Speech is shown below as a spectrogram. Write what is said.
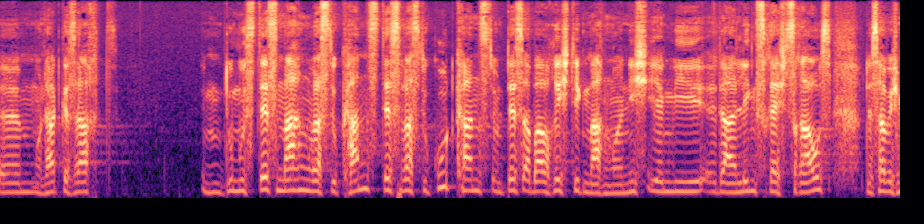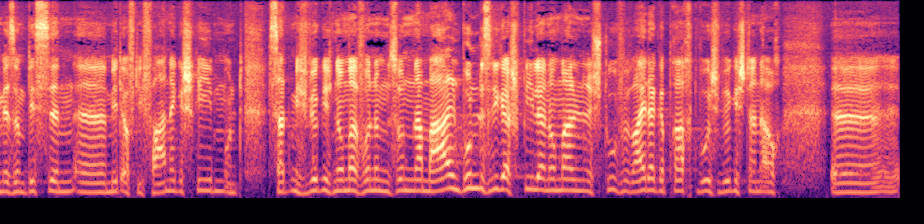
ähm, und hat gesagt, Du musst das machen, was du kannst, das, was du gut kannst und das aber auch richtig machen und nicht irgendwie da links, rechts raus. Das habe ich mir so ein bisschen äh, mit auf die Fahne geschrieben und es hat mich wirklich nochmal von einem so einem normalen Bundesligaspieler nochmal eine Stufe weitergebracht, wo ich wirklich dann auch äh,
